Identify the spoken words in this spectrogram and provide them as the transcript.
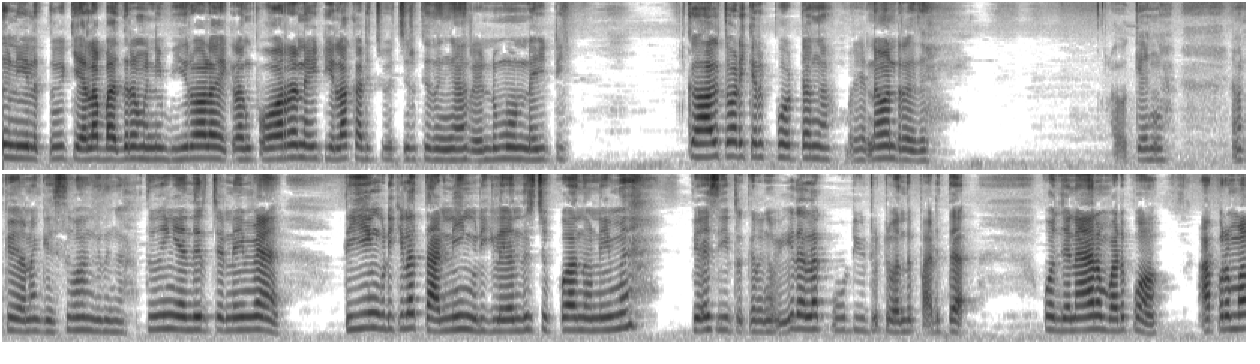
துணியில் தூக்கி எல்லாம் பத்திரம் பண்ணி பீரோவில் வைக்கலாங்க. போடுற நைட்டியெல்லாம் கடிச்சு வச்சுருக்குதுங்க. ரெண்டு மூணு நைட்டி கால் துடைக்கிறதுக்கு போட்டேங்க. அப்புறம் என்ன பண்ணுறது ஓகேங்க. எனக்கு ஆனால் கெஸ்ஸு வாங்குதுங்க. தூங்கி எந்திரிச்சோன்னையுமே டீயும் குடிக்கல தண்ணியும் குடிக்கல. எந்திரிச்சு உட்காந்தோன்னையுமே பேசிகிட்டு இருக்கிறேங்க. வீடெல்லாம் கூட்டி விட்டுட்டு வந்து படுத்தேன் கொஞ்ச நேரம் படுப்போம். அப்புறமா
